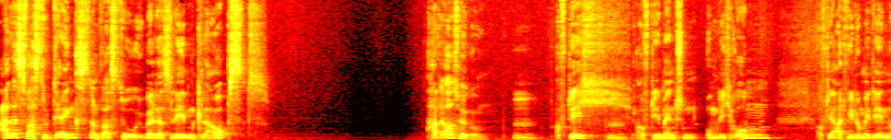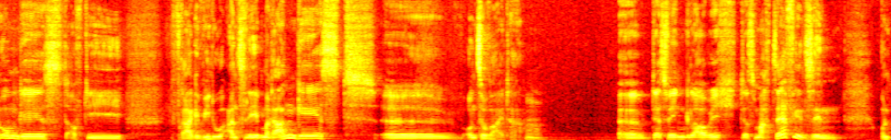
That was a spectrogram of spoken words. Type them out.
alles, was du denkst und was du über das Leben glaubst, hat Auswirkungen. Auf dich, auf die Menschen um dich rum, auf die Art, wie du mit denen umgehst, auf die Frage, wie du ans Leben rangehst äh, und so weiter. Äh, deswegen glaube ich, das macht sehr viel Sinn. Und,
